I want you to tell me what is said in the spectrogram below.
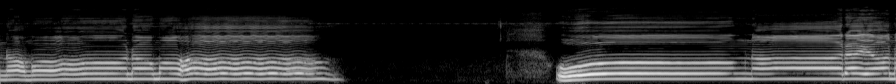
নম নম। ও নারায়ণ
